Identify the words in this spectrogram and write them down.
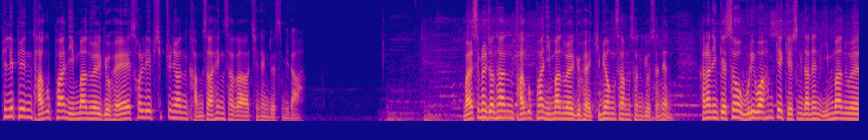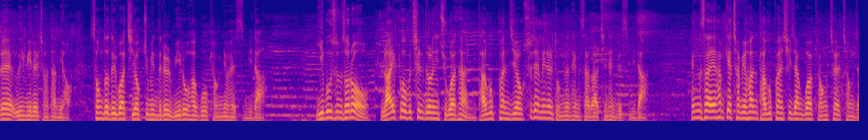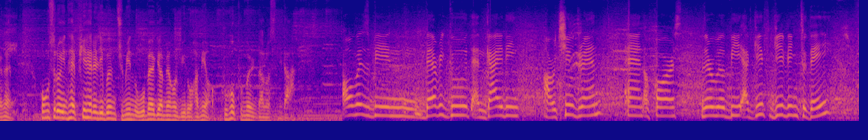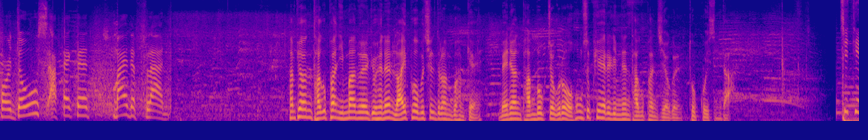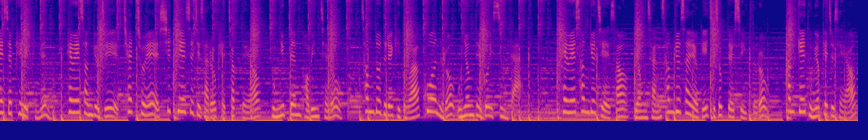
필리핀 다구판 임마누엘 교회의 설립 10주년 감사 행사가 진행됐습니다. 말씀을 전한 다구판 임마누엘 교회 김영삼 선교사는 하나님께서 우리와 함께 계신다는 임마누엘의 의미를 전하며 성도들과 지역 주민들을 위로하고 격려했습니다. 2부 순서로 라이프 오브 칠드런이 주관한 다구판 지역 수재민을 돕는 행사가 진행됐습니다. 행사에 함께 참여한 다구판 시장과 경찰청장은 홍수로 인해 피해를 입은 주민 500여 명을 위로하며 구호품을 나눴습니다. always been very good and guiding our children. And of course, there will be a gift giving today for those affected by the flood. 한편 다구판 임마누엘 교회는 라이프 오브 칠드런과 함께 매년 반복적으로 홍수 피해를 입는 다구판 지역을 돕고 있습니다. CTS 필리핀은 해외 선교지 최초의 CTS 지사로 개척되어 독립된 법인체로 성도들의 기도와 후원으로 운영되고 있습니다. 해외 선교지에서 영상 선교 사역이 지속될 수 있도록 함께 동역해 주세요.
